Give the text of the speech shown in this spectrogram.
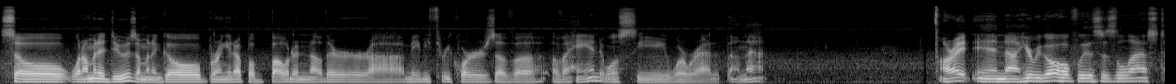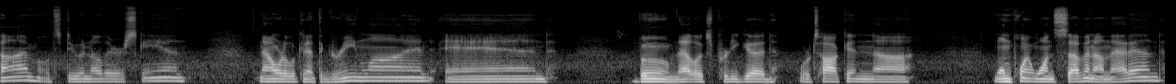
So what I'm going to do is I'm going to go bring it up about another uh, maybe three quarters of a, of a hand and we'll see where we're at on that. All right, and uh, here we go. Hopefully this is the last time. Let's do another scan. Now we're looking at the green line and boom, that looks pretty good. We're talking uh, 1.17 on that end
